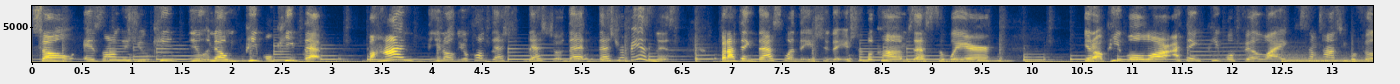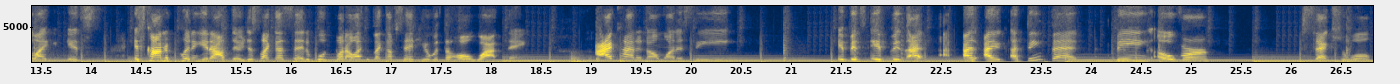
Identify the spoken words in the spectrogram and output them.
So as long as you keep you know people keep that behind you know your clothes that's that's your, that that's your business. But I think that's what the issue the issue becomes as to where you know people are I think people feel like sometimes people feel like it's it's kind of putting it out there just like I said what, what like, like I've said here with the whole WAP thing. Mm-hmm. I kind of don't want to see if it's if it I, I I think that being over sexual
